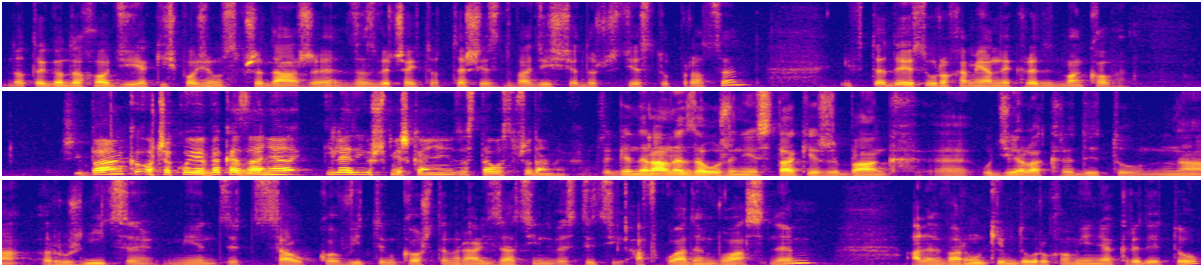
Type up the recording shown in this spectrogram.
Do tego dochodzi jakiś poziom sprzedaży, zazwyczaj to też jest 20 do 30% i wtedy jest uruchamiany kredyt bankowy. Czyli bank oczekuje wykazania, ile już mieszkań zostało sprzedanych. Że Generalne założenie jest takie, że bank e, udziela kredytu na różnicę między całkowitym kosztem realizacji inwestycji a wkładem własnym, ale warunkiem do uruchomienia kredytu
